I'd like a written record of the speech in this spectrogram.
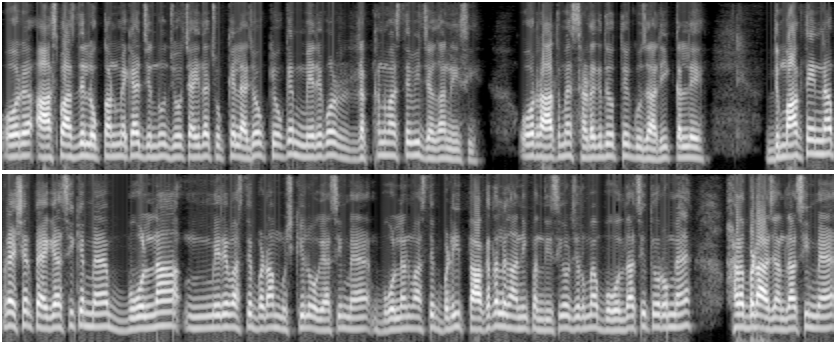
ਔਰ ਆਸ-ਪਾਸ ਦੇ ਲੋਕਾਂ ਨੂੰ ਮੈਂ ਕਿਹਾ ਜਿੰਨੂੰ ਜੋ ਚਾਹੀਦਾ ਚੁੱਕ ਕੇ ਲੈ ਜਾਓ ਕਿਉਂਕਿ ਮੇਰੇ ਕੋਲ ਰੱਖਣ ਵਾਸਤੇ ਵੀ ਜਗ੍ਹਾ ਨਹੀਂ ਸੀ। ਔਰ ਰਾਤ ਮੈਂ ਸੜਕ ਦੇ ਉੱਤੇ ਗੁਜ਼ਾਰੀ ਇਕੱਲੇ ਦਿਮਾਗ ਤੇ ਇੰਨਾ ਪ੍ਰੈਸ਼ਰ ਪੈ ਗਿਆ ਸੀ ਕਿ ਮੈਂ ਬੋਲਣਾ ਮੇਰੇ ਵਾਸਤੇ ਬੜਾ ਮੁਸ਼ਕਿਲ ਹੋ ਗਿਆ ਸੀ। ਮੈਂ ਬੋਲਣ ਵਾਸਤੇ ਬੜੀ ਤਾਕਤ ਲਗਾਣੀ ਪੈਂਦੀ ਸੀ ਔਰ ਜਦੋਂ ਮੈਂ ਬੋਲਦਾ ਸੀ ਤੇ ਉਦੋਂ ਮੈਂ ਹੜਬੜਾ ਜਾਂਦਾ ਸੀ। ਮੈਂ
